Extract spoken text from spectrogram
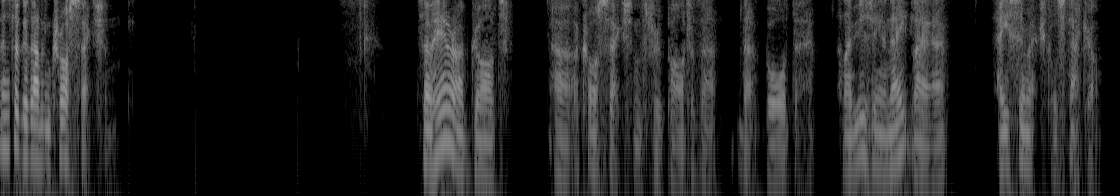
Let's look at that in cross-section. So here I've got uh, a cross-section through part of that, that board there, and I'm using an eight-layer asymmetrical stack-up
